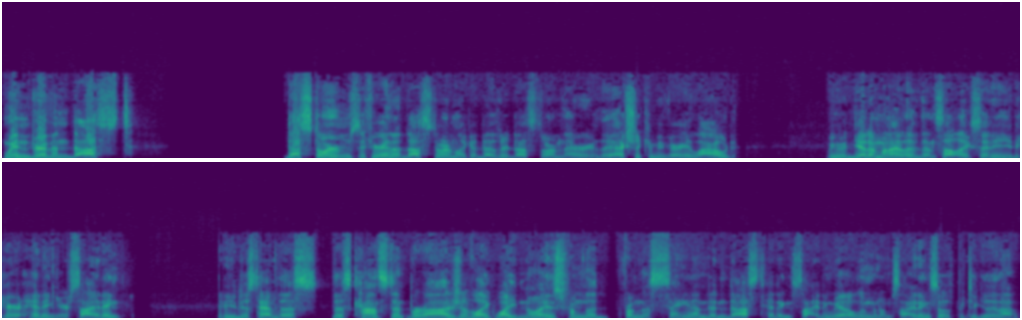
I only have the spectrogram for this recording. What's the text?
wind driven dust. Dust storms, if you're in a dust storm, like a desert dust storm, they they actually can be very loud. We would get them when I lived in Salt Lake City. You'd hear it hitting your siding, and you just have this this constant barrage of like white noise from the from the sand and dust hitting siding. We had aluminum siding, so it was particularly loud.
